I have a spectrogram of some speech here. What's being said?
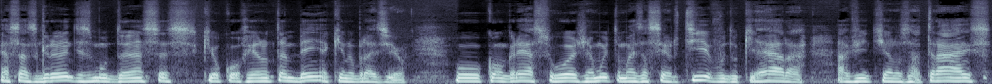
essas grandes mudanças que ocorreram também aqui no Brasil. O Congresso hoje é muito mais assertivo do que era há 20 anos atrás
